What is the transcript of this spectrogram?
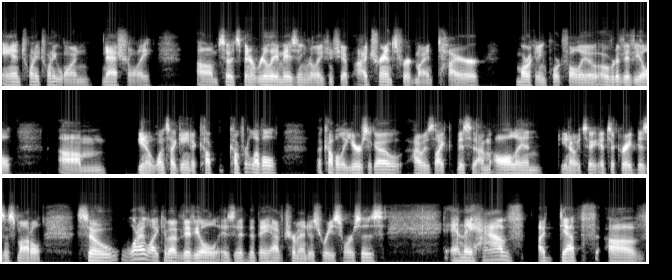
and 2021 nationally. Um, so it's been a really amazing relationship. I transferred my entire marketing portfolio over to Vivial um, you know, once I gained a comfort level a couple of years ago, I was like, this, I'm all in. You know, it's a it's a great business model. So what I like about Vivial is that, that they have tremendous resources, and they have a depth of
